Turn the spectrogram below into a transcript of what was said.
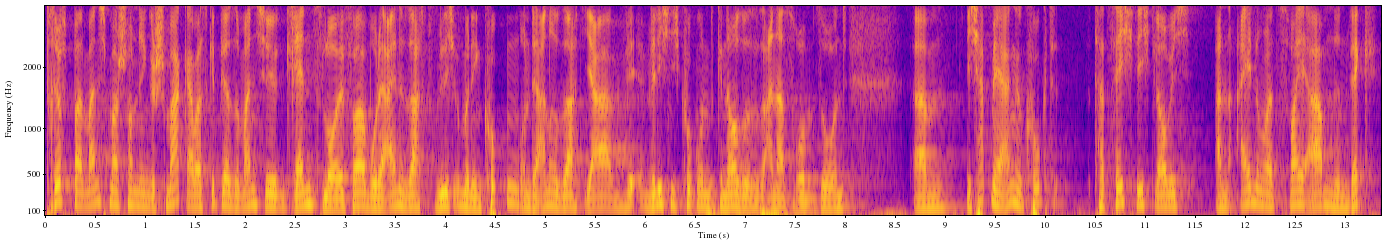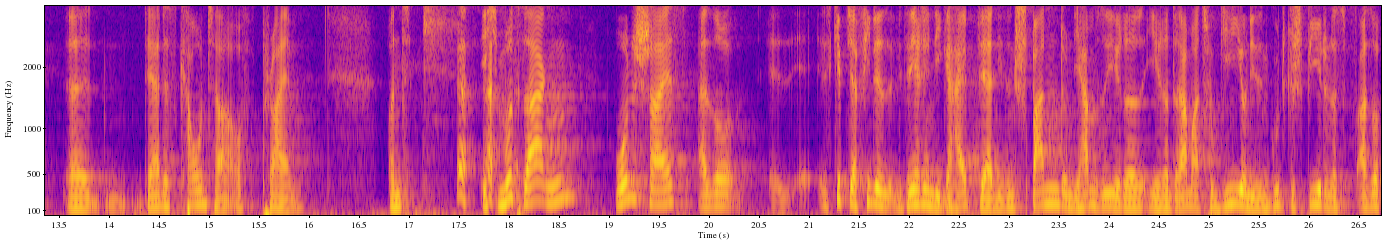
trifft man manchmal schon den Geschmack, aber es gibt ja so manche Grenzläufer, wo der eine sagt, will ich unbedingt gucken und der andere sagt, ja, will ich nicht gucken und genauso ist es andersrum. So und ähm, ich habe mir angeguckt, tatsächlich, glaube ich, an ein oder zwei Abenden weg äh, der Discounter auf Prime. Und ich muss sagen, ohne Scheiß, also äh, es gibt ja viele Serien, die gehypt werden, die sind spannend und die haben so ihre, ihre Dramaturgie und die sind gut gespielt und das, also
